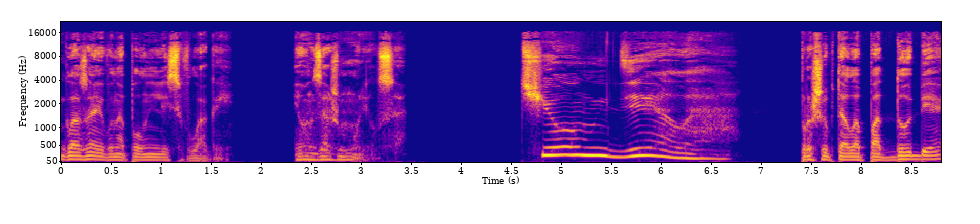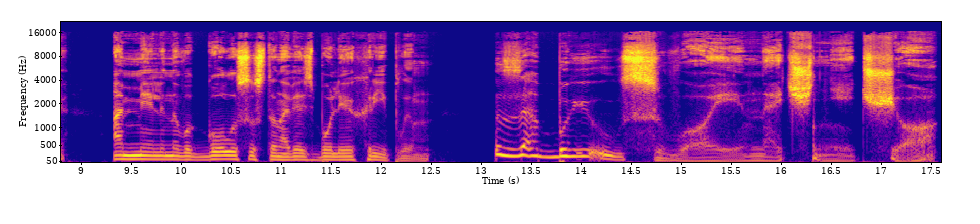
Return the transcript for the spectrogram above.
Глаза его наполнились влагой, и он зажмурился. «В чем дело?» — прошептало подобие Амелиного голоса, становясь более хриплым. «Забыл свой ночничок».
